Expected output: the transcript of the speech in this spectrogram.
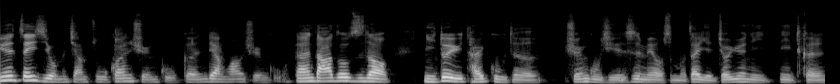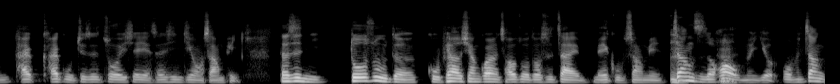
因为这一集我们讲主观选股跟量化选股，当然大家都知道，你对于台股的选股其实是没有什么在研究，因为你你可能台台股就是做一些衍生性金融商品，但是你多数的股票相关的操作都是在美股上面。这样子的话，我们有我们这样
